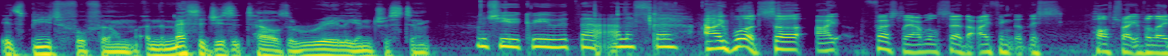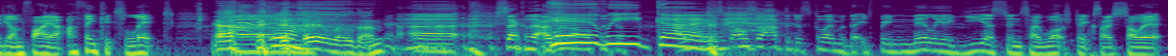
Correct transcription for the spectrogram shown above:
it's beautiful film and the messages it tells are really interesting Would you agree with that, Alistair? I would. So, I firstly, I will say that I think that this portrait of a lady on fire, I think it's lit. Uh, well done secondly, I will Here also we just- I will go. just also add the disclaimer that it's been nearly a year since I watched it because I saw it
